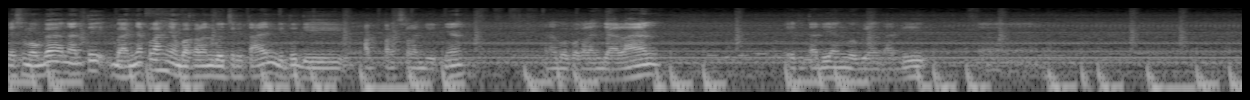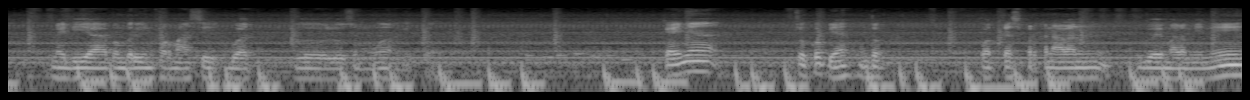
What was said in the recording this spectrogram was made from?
Ya semoga nanti banyak lah yang bakalan gue ceritain gitu di part-part selanjutnya. Karena gue bakalan jalan. Itu tadi yang gue bilang tadi eh, media pemberi informasi buat lu, lu semua gitu. Kayaknya cukup ya untuk podcast perkenalan gue malam ini.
